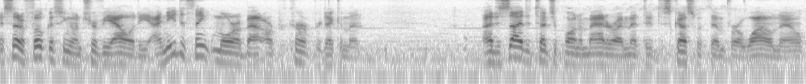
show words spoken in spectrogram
Instead of focusing on triviality, I need to think more about our current predicament. I decide to touch upon a matter I meant to discuss with them for a while now.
